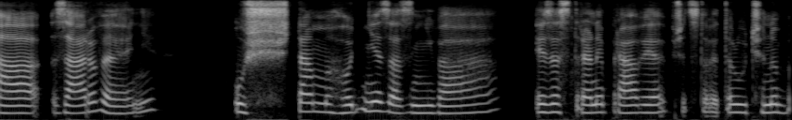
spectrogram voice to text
A zároveň už tam hodně zaznívá i ze strany právě představitelů ČNB,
